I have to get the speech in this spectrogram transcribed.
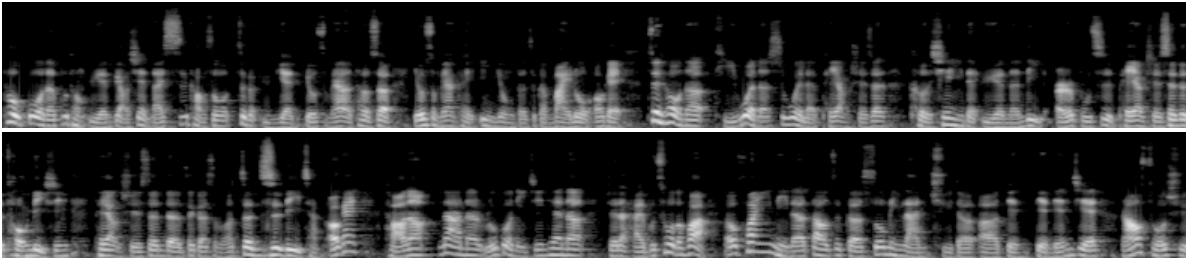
透过呢不同语言表现来思考，说这个语言有什么样的特色，有什么样可以应用的这个脉络。OK，最后呢提问呢是为了培养学生可迁移的语言能力，而不是培养学生的同理心，培养学生的这个什么政治立场。OK。好呢，那呢，如果你今天呢觉得还不错的话，呃，欢迎你呢到这个说明栏取得呃点点连接，然后索取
